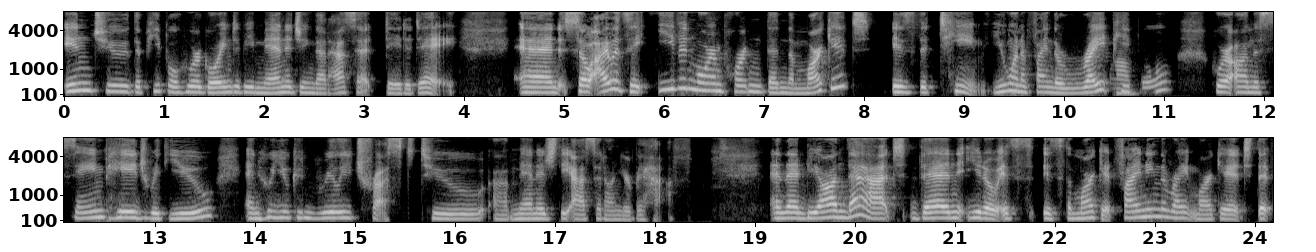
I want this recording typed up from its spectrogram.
into the people who are going to be managing that asset day to day. And so I would say even more important than the market is the team. You want to find the right people who are on the same page with you and who you can really trust to uh, manage the asset on your behalf and then beyond that then you know it's it's the market finding the right market that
